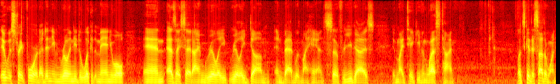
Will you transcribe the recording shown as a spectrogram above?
it was straightforward. I didn't even really need to look at the manual. And as I said, I'm really, really dumb and bad with my hands. So for you guys, it might take even less time. Let's get this other one.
